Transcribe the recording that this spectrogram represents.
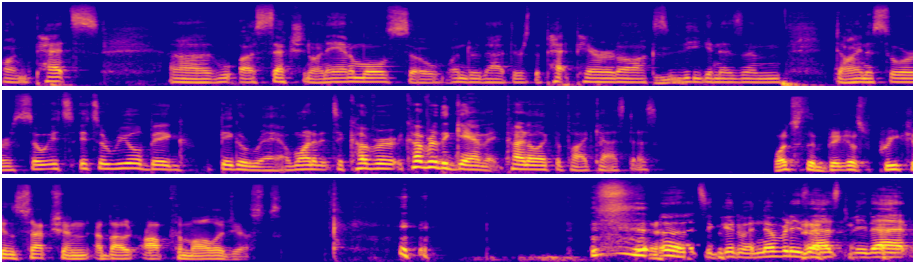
on pets, uh, a section on animals. So under that, there's the pet paradox, mm-hmm. veganism, dinosaurs. So it's it's a real big big array. I wanted it to cover cover the gamut, kind of like the podcast does. What's the biggest preconception about ophthalmologists? oh, that's a good one. Nobody's asked me that.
